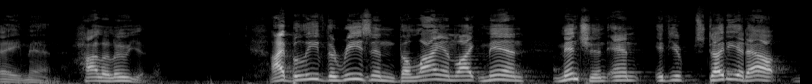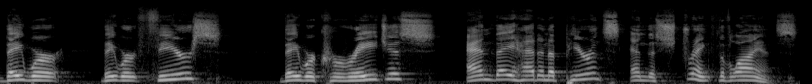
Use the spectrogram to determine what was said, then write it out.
Amen. Hallelujah. I believe the reason the lion like men mentioned, and if you study it out, they were, they were fierce, they were courageous, and they had an appearance and the strength of lions.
